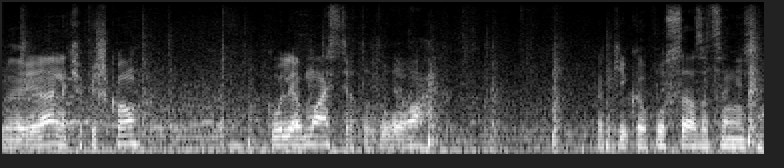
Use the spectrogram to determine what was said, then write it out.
Реально, что, пешком? Кулер мастер тут. О! Какие корпуса, зацените.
